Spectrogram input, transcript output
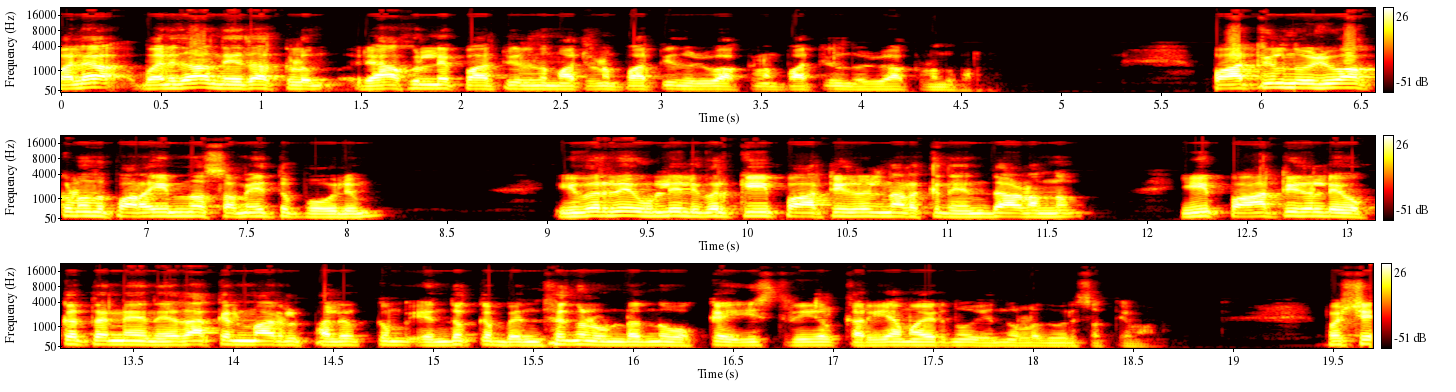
പല വനിതാ നേതാക്കളും രാഹുലിനെ പാർട്ടിയിൽ നിന്ന് മാറ്റണം പാർട്ടിയിൽ നിന്ന് ഒഴിവാക്കണം പാർട്ടിയിൽ നിന്ന് ഒഴിവാക്കണം എന്ന് പറഞ്ഞു. പാർട്ടിയിൽ നിന്ന് ഒഴിവാക്കണമെന്ന് പറയുന്ന സമയത്ത് പോലും ഇവരുടെ ഉള്ളിൽ ഇവർക്ക് ഈ പാർട്ടികളിൽ നടക്കുന്ന എന്താണെന്നും ഈ പാർട്ടികളുടെ ഒക്കെ തന്നെ നേതാക്കന്മാരിൽ പലർക്കും എന്തൊക്കെ ബന്ധങ്ങളുണ്ടെന്നും ഒക്കെ ഈ സ്ത്രീകൾക്കറിയാമായിരുന്നു എന്നുള്ളത് ഒരു സത്യമാണ്. പക്ഷേ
